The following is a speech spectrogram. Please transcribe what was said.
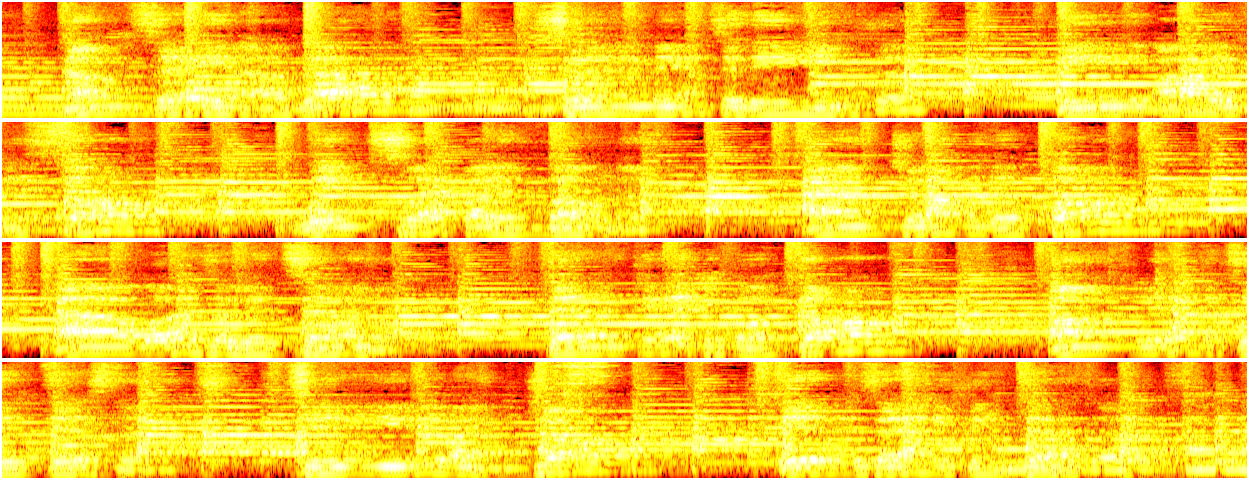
none say out loud. Swim into the ether, the eye of the storm. Wind swept by a moment, Andromeda born. Hours of eternal, decade before dawn. Unlimited distance, to you I am drawn. Is anything deathless?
